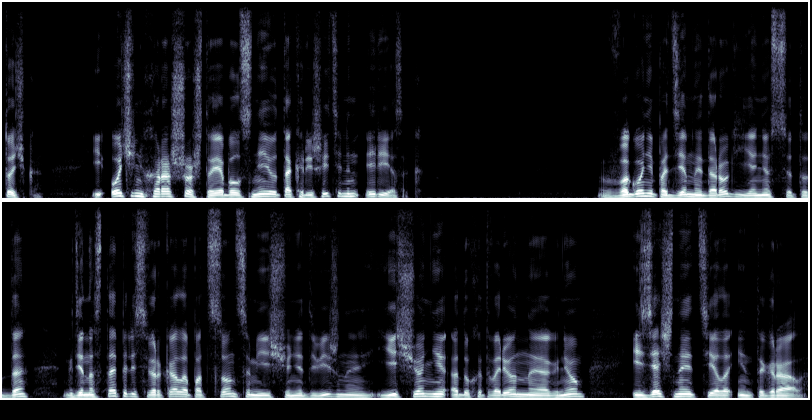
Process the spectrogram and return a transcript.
Точка. И очень хорошо, что я был с нею так решителен и резок. В вагоне подземной дороги я несся туда, где на стапеле сверкало под солнцем еще недвижное, еще не одухотворенное огнем, изящное тело интеграла.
